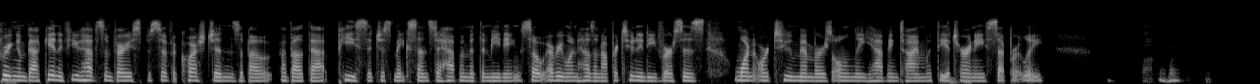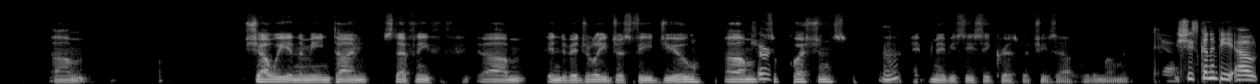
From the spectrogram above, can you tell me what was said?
bring them back in. If you have some very specific questions about, about that piece, it just makes sense to have them at the meeting. So everyone has an opportunity versus one or two members only having time with the attorney separately. Um, Shall we, in the meantime, Stephanie, um, individually just feed you um, Sure. some questions? Uh, Mhm. may- Maybe CC Chris, but she's out for the moment. She's going to be out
